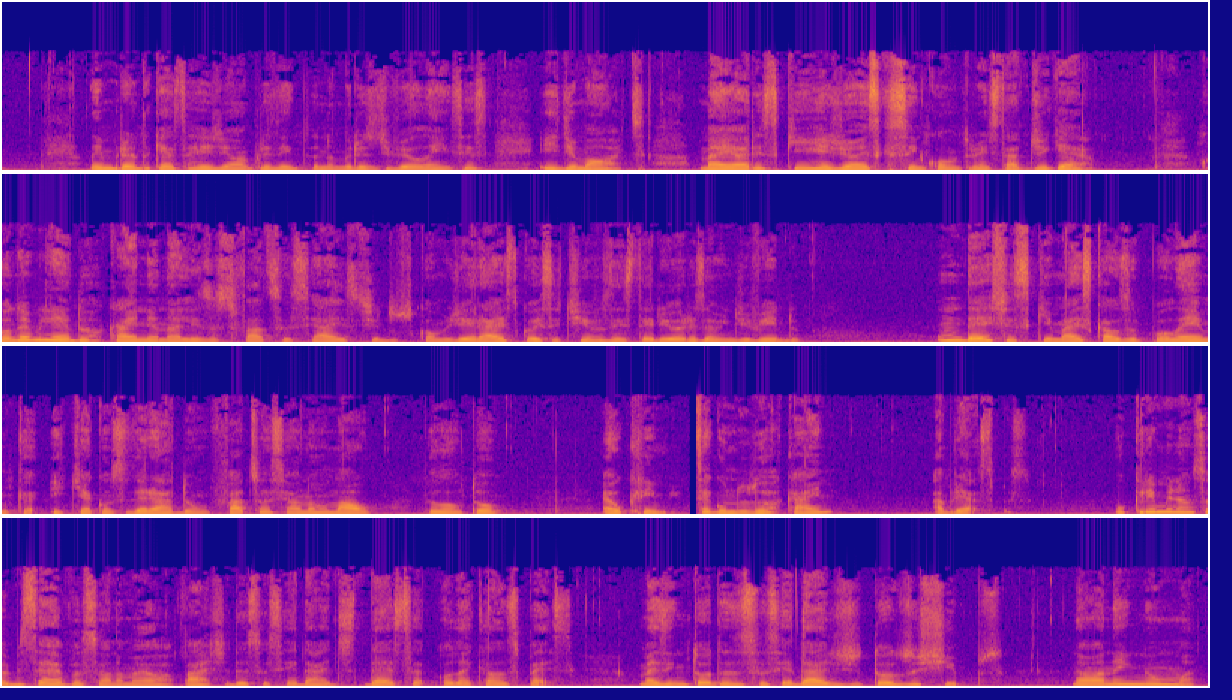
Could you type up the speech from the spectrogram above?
Lembrando que essa região apresenta números de violências e de mortes maiores que em regiões que se encontram em estado de guerra. Quando Emily Durkheim analisa os fatos sociais tidos como gerais, coercitivos e exteriores ao indivíduo, um destes que mais causa polêmica e que é considerado um fato social normal pelo autor é o crime. Segundo Durkheim, aspas, o crime não se observa só na maior parte das sociedades dessa ou daquela espécie, mas em todas as sociedades de todos os tipos. Não há nenhuma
